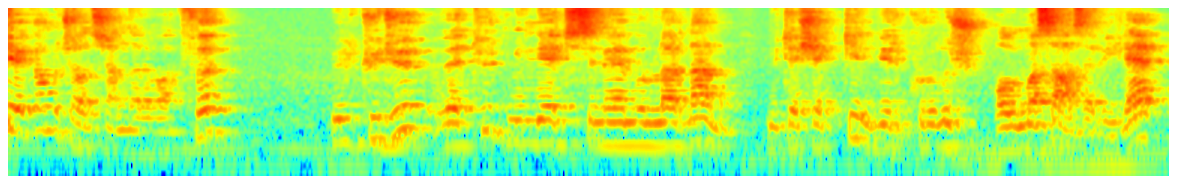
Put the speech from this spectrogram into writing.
Türkiye Kamu Çalışanları Vakfı, ülkücü ve Türk milliyetçisi memurlardan müteşekkil bir kuruluş olması hasebiyle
